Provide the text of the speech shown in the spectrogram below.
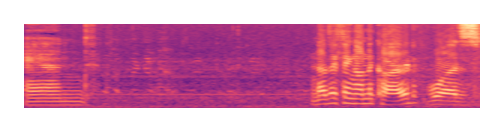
And another thing on the card was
